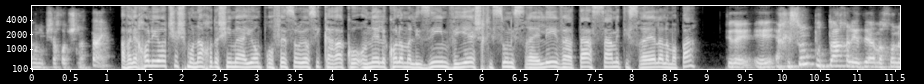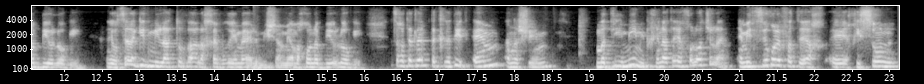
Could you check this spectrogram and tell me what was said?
הוא נמשך עוד שנתיים. אבל יכול להיות ששמונה חודשים מהיום פרופסור יוסי קרקו עונה לכל המלעיזים ויש חיסון ישראלי ואתה שם את ישראל על המפה? תראה, אה, החיסון פותח על ידי המכון הביולוגי. אני רוצה להגיד מילה טובה לחברים האלה משם, מהמכון הביולוגי. צריך לתת להם את הקרדיט. הם אנשים מדהימים מבחינת היכולות שלהם. הם הצליחו לפתח אה, חיסון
